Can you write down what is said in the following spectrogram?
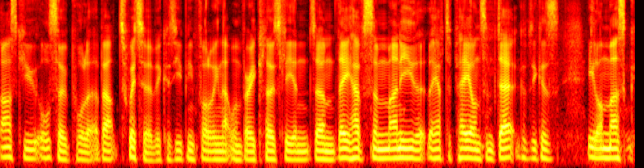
ask you also, Paula, about Twitter because you've been following that one very closely. And um, they have some money that they have to pay on some debt because Elon Musk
